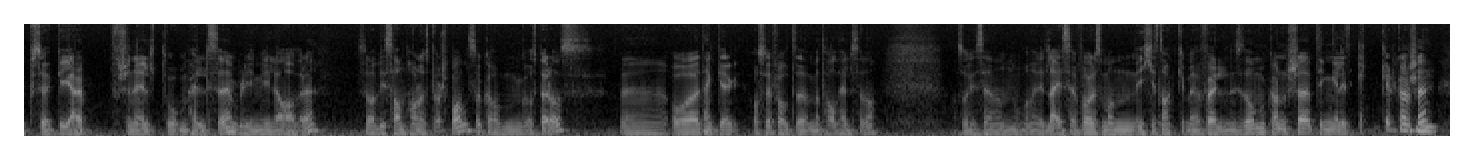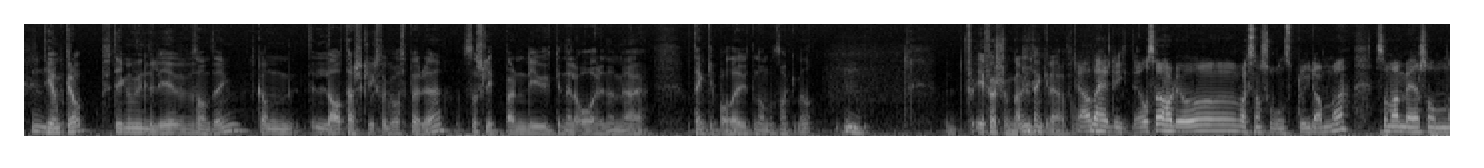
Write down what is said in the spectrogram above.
oppsøke hjelp generelt om helse blir mye lavere. Så hvis han har noen spørsmål, så kan han gå og spørre oss. Eh, og jeg tenker også i forhold til mental helse, da. Altså Hvis det er noe man er litt lei seg for, som man ikke snakker med foreldrene sine om, kanskje. Ting er litt ekkelt, kanskje. Mm. Ting om kropp, ting om underliv, sånne ting. Kan Lav terskel for å gå og spørre, så slipper den de ukene eller årene med å tenke på det uten noen å snakke med. da. Mm. I første omgang, tenker jeg. Ja, det er helt riktig. Og så har du jo vaksinasjonsprogrammet, som er mer sånn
